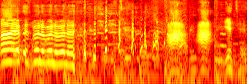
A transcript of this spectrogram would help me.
Aa Efes böyle böyle böyle. aa aa yeter.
